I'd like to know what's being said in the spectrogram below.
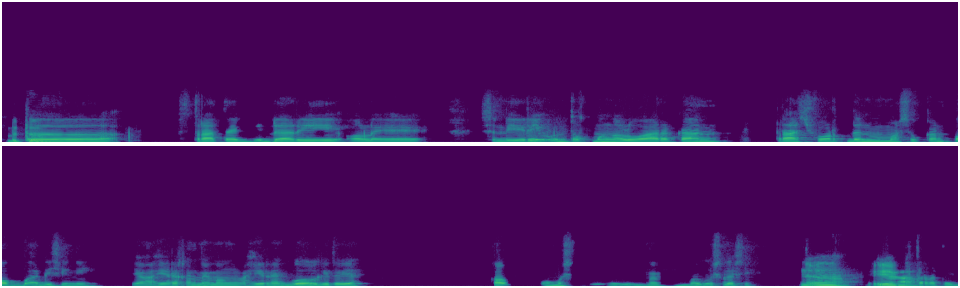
Betul. Eh, strategi dari oleh sendiri untuk mengeluarkan Rashford dan memasukkan Pogba di sini? Yang akhirnya kan memang akhirnya gol gitu ya. Kalau kamu sendiri bagus gak sih? Nah, iya. Strategi.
